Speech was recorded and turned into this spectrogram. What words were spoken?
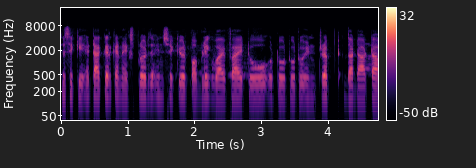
जैसे कि attacker can explore the insecure public wifi to to to to interrupt the data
